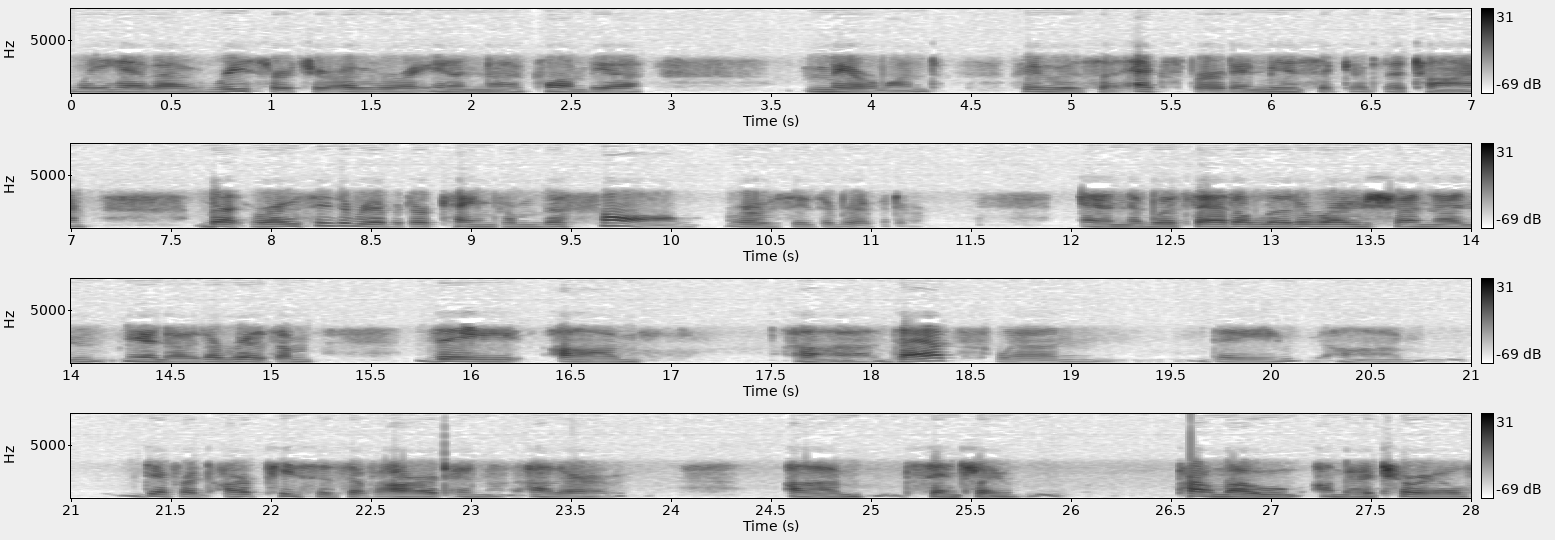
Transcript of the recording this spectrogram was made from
we have a researcher over in uh, Columbia, Maryland, who is an expert in music of the time. But Rosie the Riveter came from the song Rosie the Riveter, and with that alliteration and you know the rhythm, the um, uh, that's when the um, different art pieces of art and other um, essentially promo materials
